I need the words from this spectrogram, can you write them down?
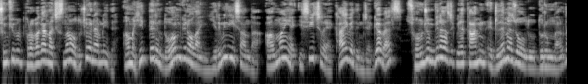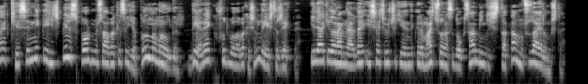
Çünkü bu propaganda açısından oldukça önemliydi. Ama Hitler'in doğum günü olan 20 Nisan'da Almanya İsviçre'ye kaybedince Goebbels sonucun birazcık bile tahmin edilemez olduğu durumlarda kesinlikle hiçbir spor müsabakası yapılmamalıdır diyerek futbola bakışını değiştirecekti. İleriki dönemlerde İsveç'e 3-2 yenildikleri maç sonrası 90 bin kişi stat'tan mutsuz ayrılmıştı.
